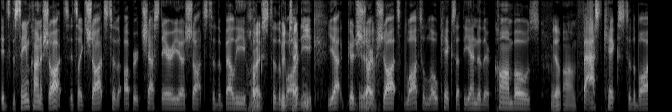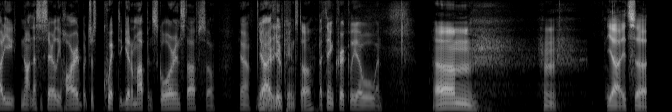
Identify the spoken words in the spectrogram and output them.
it's the same kind of shots. It's like shots to the upper chest area, shots to the belly, Right. hooks to the Good body. technique. Yeah, good Yeah. sharp shots, lots of low kicks at the end of their combos. Yep. Um, fast kicks to the body, not necessarily hard, but just quick to get them up and score and stuff. So, yeah, yeah, I think European style. I think Kriklia will win. Um. Hmm. Yeah, it's uh,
